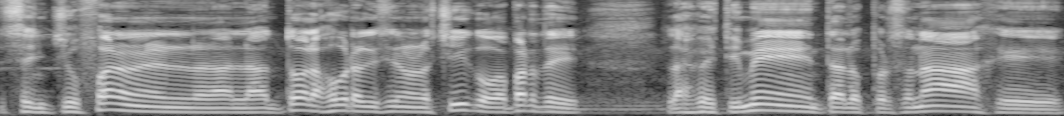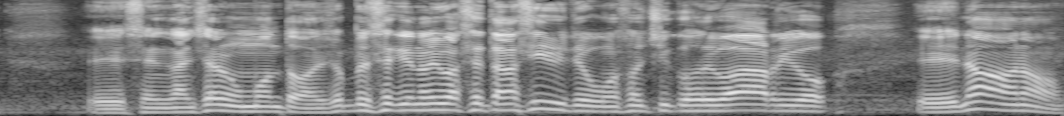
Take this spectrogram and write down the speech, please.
se enchufaron en la- la- todas las obras que hicieron los chicos, aparte las vestimentas, los personajes, eh, se engancharon un montón. Yo pensé que no iba a ser tan así, ¿viste? como son chicos de barrio. Eh, no, no.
